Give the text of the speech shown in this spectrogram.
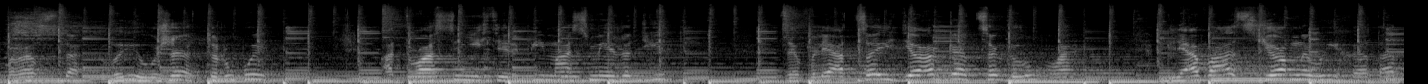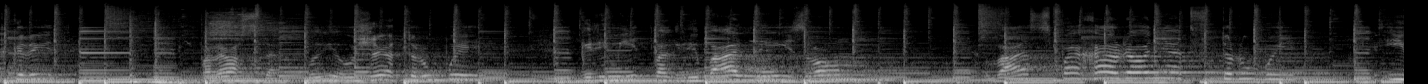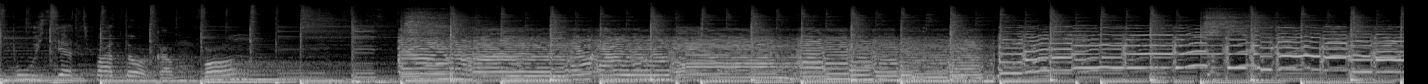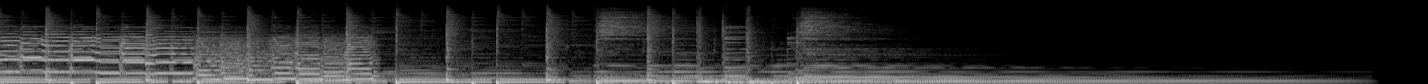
Просто вы уже трубы, от вас нестерпимо смердит. Цепляться и дергаться глупо, для вас черный выход открыт. Просто вы уже трубы, гремит погребальный звон. Вас похоронят в трубы и пустят потоком вон.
